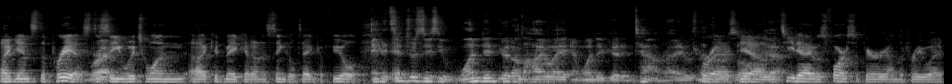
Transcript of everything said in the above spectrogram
Against the Prius to see which one uh, could make it on a single tank of fuel. And it's interesting to see one did good on the highway and one did good in town, right? It was Correct. Yeah, the TDI was far superior on the freeway.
